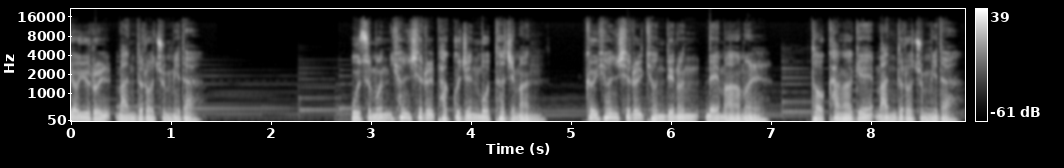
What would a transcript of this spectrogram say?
여유를 만들어줍니다. 웃음은 현실을 바꾸진 못하지만 그 현실을 견디는 내 마음을 더 강하게 만들어줍니다.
